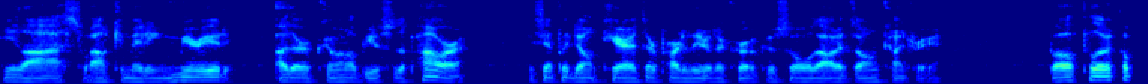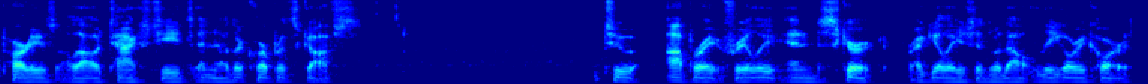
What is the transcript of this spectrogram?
he lost while committing myriad other criminal abuses of power. They simply don't care that their party leader crook who sold out his own country. Both political parties allow tax cheats and other corporate scuffs to operate freely and skirt regulations without legal recourse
